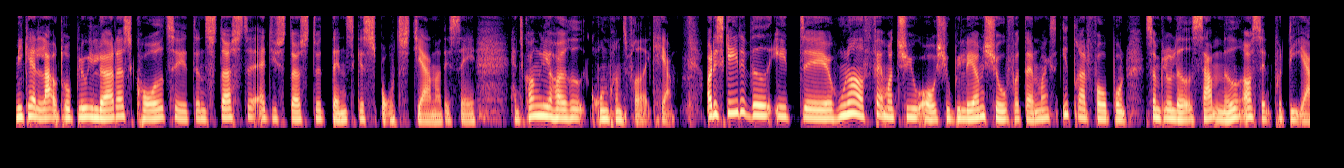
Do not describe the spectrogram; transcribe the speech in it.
Michael Laudrup blev i lørdags kåret til den største af de største danske sportsstjerner, det sagde hans kongelige højhed, kronprins Frederik her. Og det skete ved et øh, 125-års jubilæumsshow for Danmarks Idrætsforbund, som blev lavet sammen med og sendt på DR.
